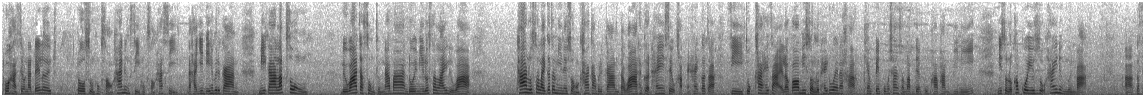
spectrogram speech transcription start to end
โทรหาเซลลนัทได้เลยโทร 0625146254 นะคะ ยินดีให้บริการ มีการรับส่ง หรือว่าจะส่งถึงหน้าบ้าน โดยมีรถสไลด์หรือว่า ถ้ารถสไลด์ก็จะมีในส่วนของค่าการบริการ แต่ว่าถ้าเกิดให้เซลล์ขับให้ก็จะฟรีทุกค่าให้จ่าย แล้วก็มีส่วนลดให้ด้วยนะคะ แคมเปญโปรโมชั่นสำหรับเดือนกุมภาพันธ์ปีนี้ มีส่วนลดครอบครัวยูสุให้ 10,000 บาทอ่าเกษ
